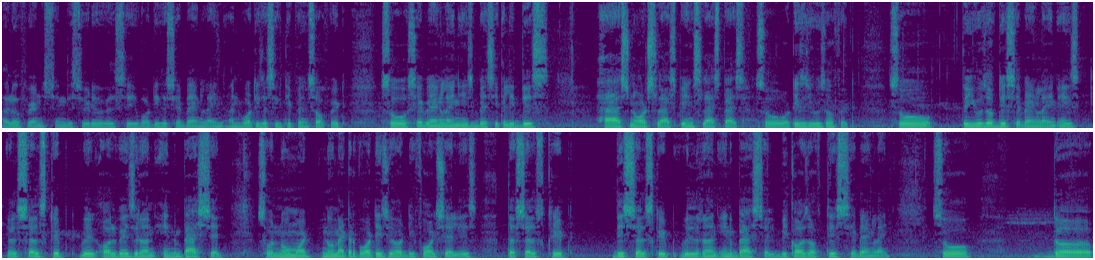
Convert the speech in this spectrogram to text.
hello friends. In this video we will see what is a shebang line and what is the significance of it. So shebang line is basically this. Hash not slash bin slash bash so what is the use of it? So the use of this shebang line is your shell script will always run in bash shell. So no more no matter what is your default shell is the shell script this shell script will run in bash shell because of this shebang line. So the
